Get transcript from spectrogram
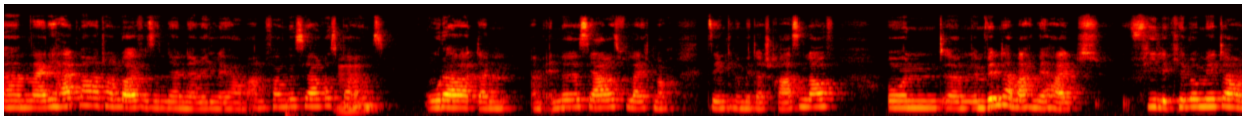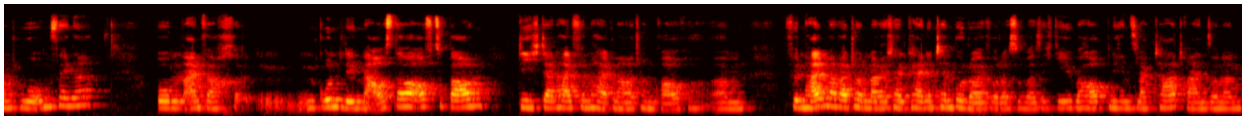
Ähm, naja, die Halbmarathonläufe sind ja in der Regel eher am Anfang des Jahres mhm. bei uns. Oder dann am Ende des Jahres vielleicht noch 10 Kilometer Straßenlauf. Und ähm, im Winter machen wir halt viele Kilometer und hohe Umfänge, um einfach eine grundlegende Ausdauer aufzubauen, die ich dann halt für einen Halbmarathon brauche. Ähm, für einen Halbmarathon mache ich halt keine Tempoläufe oder sowas. Ich gehe überhaupt nicht ins Laktat rein, sondern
